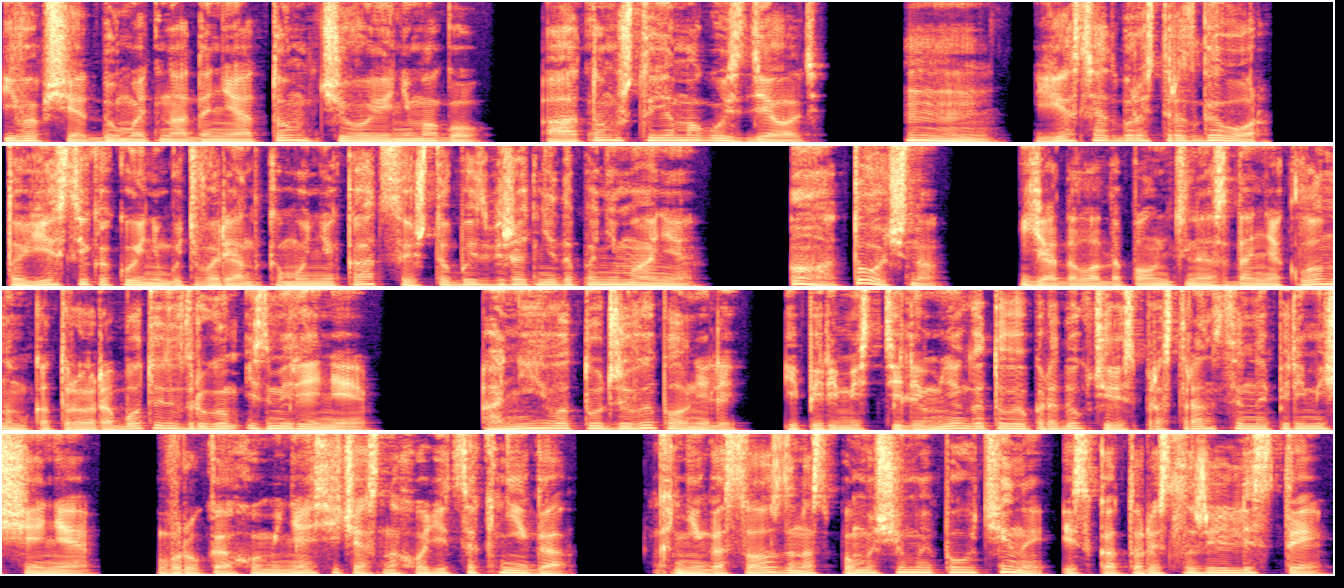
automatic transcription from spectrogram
И вообще, думать надо не о том, чего я не могу, а о том, что я могу сделать. Хм, если отбросить разговор, то есть ли какой-нибудь вариант коммуникации, чтобы избежать недопонимания? А, точно! Я дала дополнительное задание клонам, которые работают в другом измерении. Они его тут же выполнили и переместили мне готовый продукт через пространственное перемещение. В руках у меня сейчас находится книга. Книга создана с помощью моей паутины, из которой сложили листы.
